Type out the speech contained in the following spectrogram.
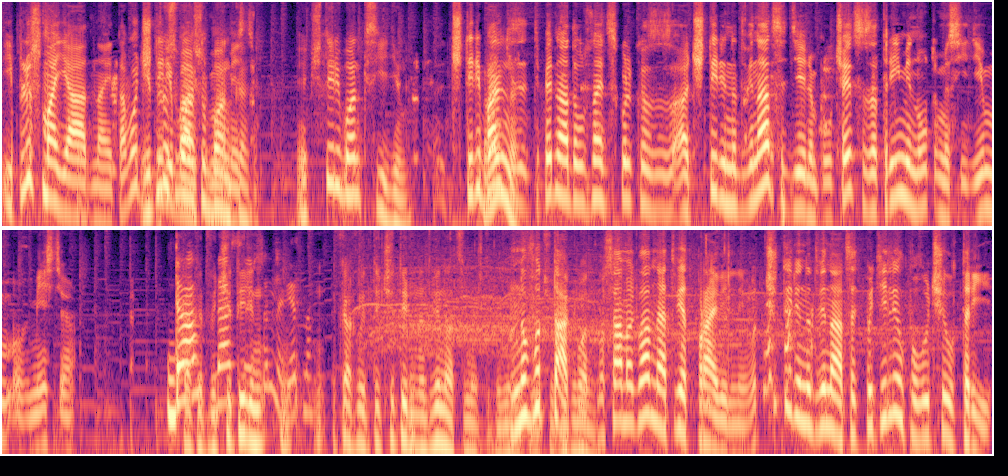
И плюс моя одна, и того 4 и плюс банки ваша банка. Вместе. 4 банки съедим. 4 Правильно? банки, теперь надо узнать, сколько... А 4 на 12 делим, получается, за 3 минуты мы съедим вместе. Да, как это вы да, 4, Как вы это 4 на 12 можете поделить? Ну вот так вот, но самое главное ответ правильный. Вот 4 на 12 поделил, получил 3.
